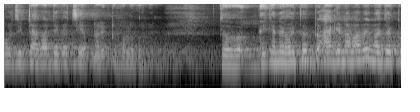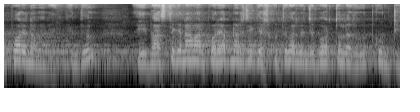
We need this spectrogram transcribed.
মসজিদটা আবার দেখাচ্ছি আপনারা একটু ফলো করবেন। তো এখানে হয়তো একটু আগে নামাবে নয়তো একটু পরে নামাবে কিন্তু এই বাস থেকে নামার পরে আপনারা জিজ্ঞেস করতে পারবেন যে বটতলা রুট কোনটি।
